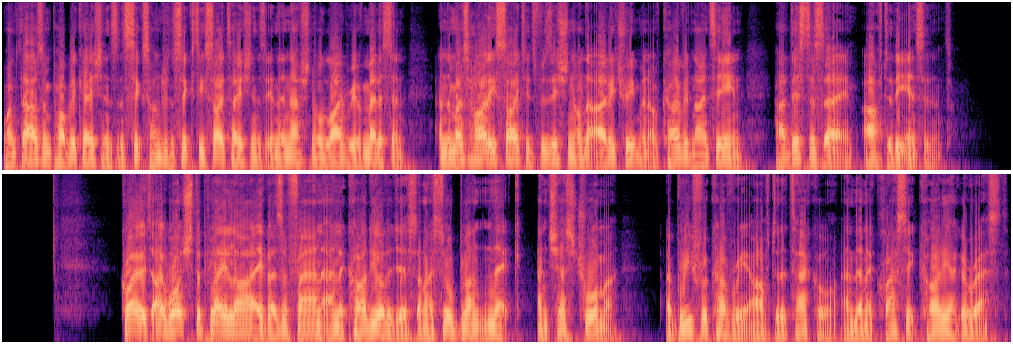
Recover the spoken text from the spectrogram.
1,000 publications and 660 citations in the National Library of Medicine, and the most highly cited physician on the early treatment of COVID 19, had this to say after the incident. Quote, I watched the play live as a fan and a cardiologist, and I saw blunt neck and chest trauma, a brief recovery after the tackle, and then a classic cardiac arrest.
